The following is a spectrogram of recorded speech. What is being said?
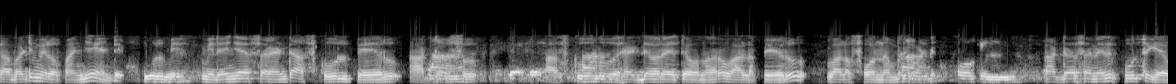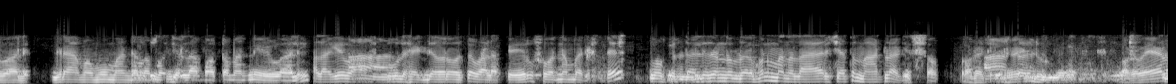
కాబట్టి మీరు పని చేయండి. మీరేం చేస్తారంటే ఆ స్కూల్ పేరు అడ్రస్ ఆ. స్కూల్ హెడ్ ఎవరైతే ఉన్నారో వాళ్ళ పేరు వాళ్ళ ఫోన్ నెంబర్ ఇవ్వండి. ఓకేనండి అడ్రస్ అనేది పూర్తిగా ఇవ్వాలి. గ్రామము మండలము జిల్లా మొత్తం అన్ని ఇవ్వాలి. అలాగే వాళ్ళ. స్కూల్ హెడ్ ఎవరైతే వాళ్ళ పేరు ఫోన్ నెంబర్ ఇస్తే తల్లిదండ్రుల తరపున మన లాయర్ చేత మాట్లాడిస్తాం. ఒకటి. రెండు. ఒకవేళ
